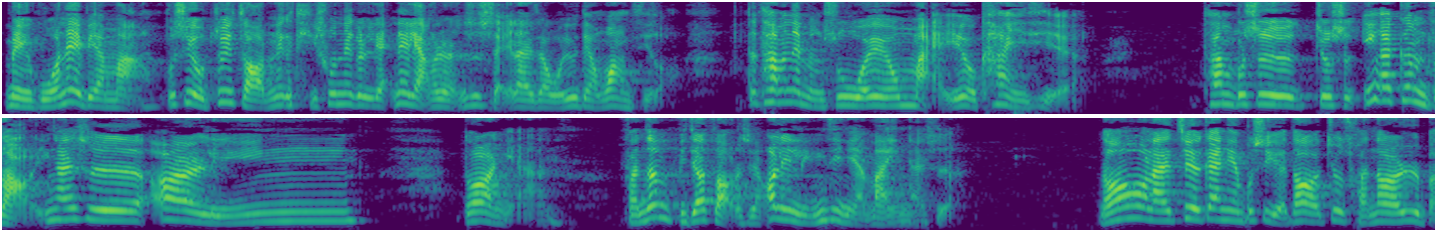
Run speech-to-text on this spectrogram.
美国那边嘛，不是有最早的那个提出那个两那两个人是谁来着？我有点忘记了。但他们那本书我也有买，也有看一些。他们不是就是应该更早，应该是二零多少年，反正比较早的时间，二零零几年吧，应该是。然后后来这个概念不是也到就传到了日本，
